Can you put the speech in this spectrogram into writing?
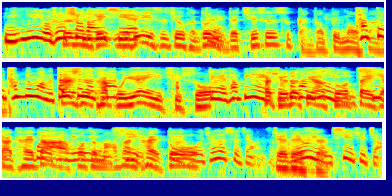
你你有时候受到一些，你的意思就很多女的其实是感到被冒犯。她不，她被冒犯，但是呢，她不愿意去说。对她不愿意说，她觉得这样说代价太大，或者麻烦太多。对，我觉得是这样子，没有勇气去讲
